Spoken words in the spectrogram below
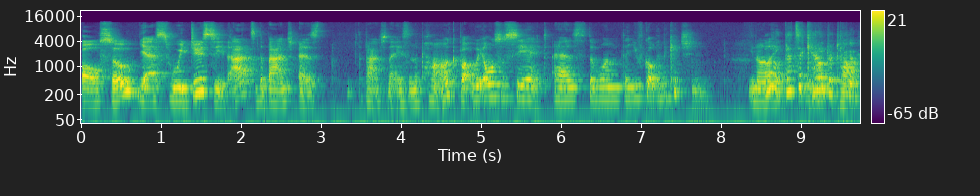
Also, yes, we do see that the bench as the bench that is in the park, but we also see it as the one that you've got in the kitchen. You know, No, like that's a countertop.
